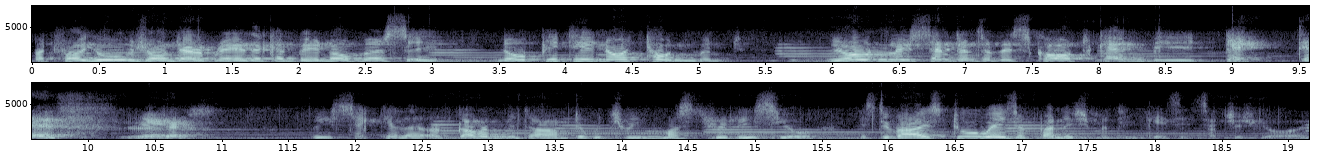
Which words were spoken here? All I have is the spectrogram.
But for you, Jean d'Albret, there can be no mercy, no pity, no atonement. The only sentence of this court can be death. Death. Yes. The secular or government arm to which we must release you has devised two ways of punishment in cases such as yours.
